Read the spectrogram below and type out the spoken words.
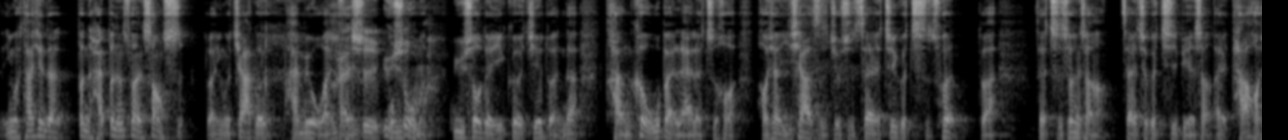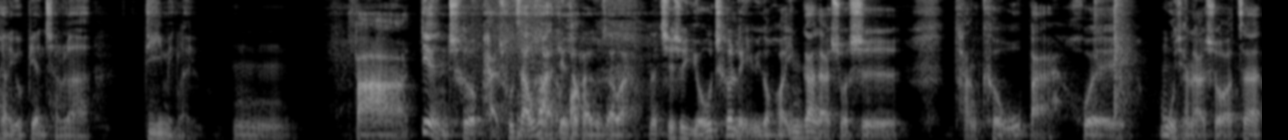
因为它现在不能还不能算上市，对吧？因为价格还没有完全还是预售嘛，预售的一个阶段。那坦克五百来了之后，好像一下子就是在这个尺寸，对吧？在尺寸上，在这个级别上，哎，它好像又变成了第一名了。嗯把电车排除在外的话，把电车排除在外，那其实油车领域的话，应该来说是坦克五百会目前来说在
